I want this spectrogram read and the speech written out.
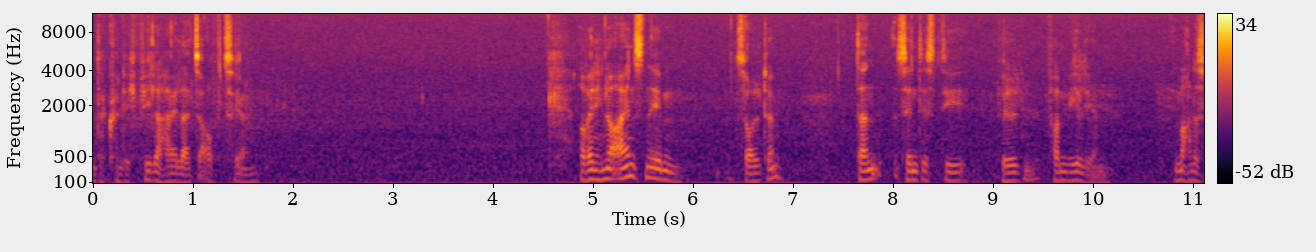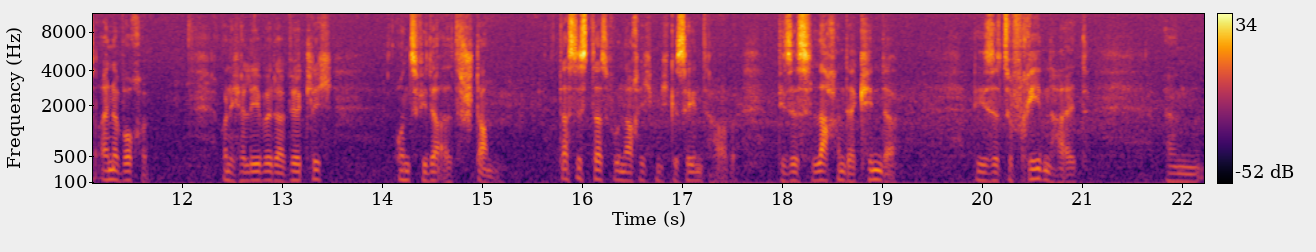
Und da könnte ich viele Highlights aufzählen. Aber wenn ich nur eins nehmen sollte, dann sind es die wilden Familien. Wir machen das eine Woche und ich erlebe da wirklich uns wieder als Stamm. Das ist das, wonach ich mich gesehnt habe. Dieses Lachen der Kinder, diese Zufriedenheit. Ähm,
